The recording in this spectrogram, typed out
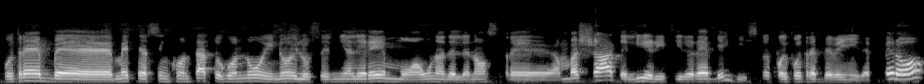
potrebbe mettersi in contatto con noi, noi lo segnaleremmo a una delle nostre ambasciate, lì ritirerebbe il visto e poi potrebbe venire. Però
